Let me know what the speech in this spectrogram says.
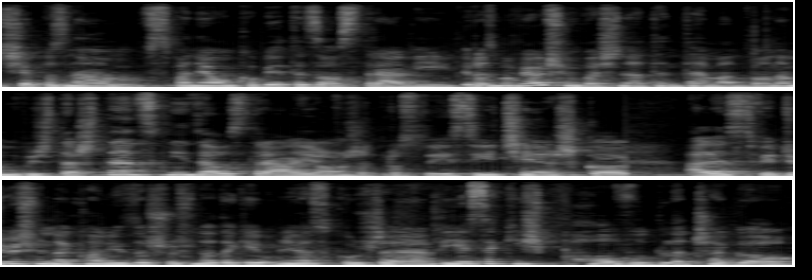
Dzisiaj poznałam wspaniałą kobietę z Australii. Rozmawiałyśmy właśnie na ten temat, bo ona mówi, że też tęskni za Australią, że po prostu jest jej ciężko, ale stwierdziłyśmy na koniec, doszłyśmy do takiego wniosku, że jest jakiś powód, dlaczego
